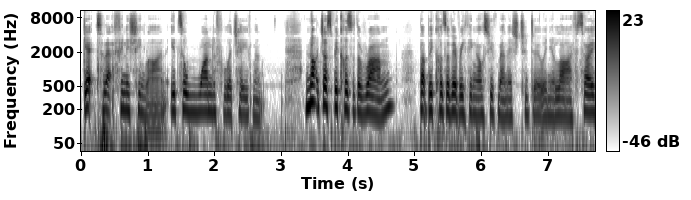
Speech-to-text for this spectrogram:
get to that finishing line, it's a wonderful achievement. Not just because of the run, but because of everything else you've managed to do in your life. So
